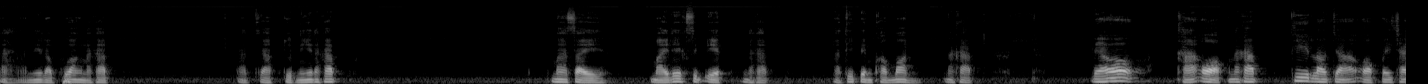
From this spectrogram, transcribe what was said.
อ่าอันนี้เราพ่วงนะครับจากจุดนี้นะครับ มาใส่หมายเลข 11 นะครับที่เป็น common นะครับ แล้วขาออกนะครับ ที่เราจะออกไปใช้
